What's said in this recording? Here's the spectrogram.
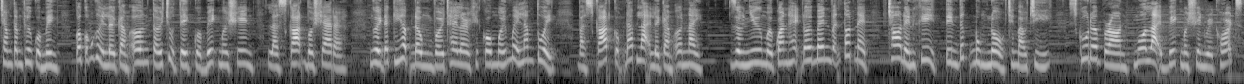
Trong tâm thư của mình, cô cũng gửi lời cảm ơn tới chủ tịch của Big Machine là Scott Borchetta, người đã ký hợp đồng với Taylor khi cô mới 15 tuổi, và Scott cũng đáp lại lời cảm ơn này. Dường như mối quan hệ đôi bên vẫn tốt đẹp cho đến khi tin tức bùng nổ trên báo chí. Scooter Braun mua lại Big Machine Records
